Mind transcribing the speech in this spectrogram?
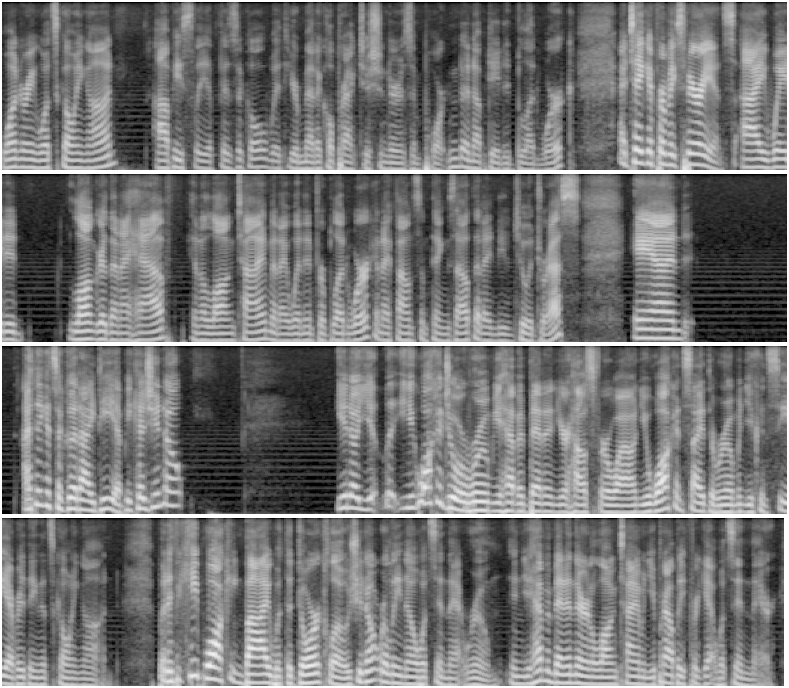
wondering what's going on. Obviously, a physical with your medical practitioner is important, an updated blood work. And take it from experience. I waited longer than I have in a long time. And I went in for blood work and I found some things out that I needed to address. And I think it's a good idea because, you know, you know, you you walk into a room you haven't been in your house for a while, and you walk inside the room and you can see everything that's going on. But if you keep walking by with the door closed, you don't really know what's in that room, and you haven't been in there in a long time, and you probably forget what's in there.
